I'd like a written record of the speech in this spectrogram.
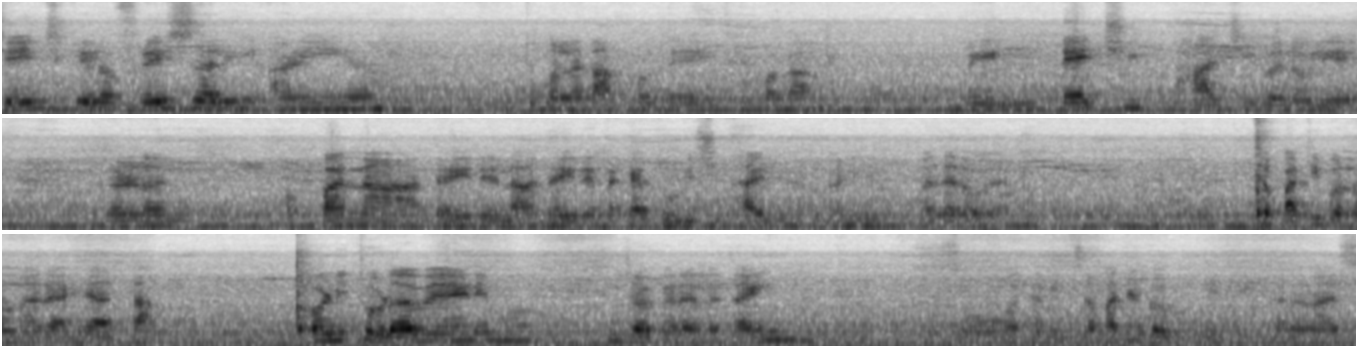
चेंज केलं फ्रेश झाली आणि तुम्हाला दाखवते इथे बघा. भेंड्याची भाजी बनवली आहे. कारण पप्पांना धैर्याला धैर्य तर काय थोडीशी खायला. आणि माझ्या नवऱ्याला चपाती बनवणार आहे आता. आणि थोडा वेळाने मग पूजा करायला जाईन. सो आता मी चपात्या करून घेते कारण आज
